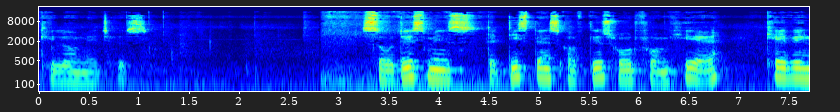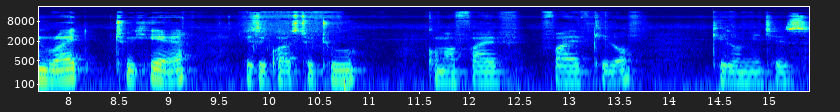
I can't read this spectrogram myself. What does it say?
kilometers so this means the distance of this road from here curving right to here is equals to 2 comma 5 5 kilo kilometers.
